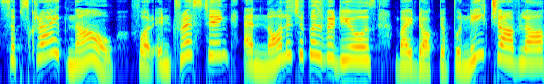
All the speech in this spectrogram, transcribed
Subscribe now for interesting and knowledgeable videos by doctor Puneet Chawla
